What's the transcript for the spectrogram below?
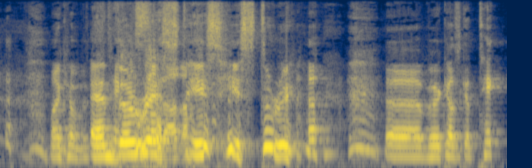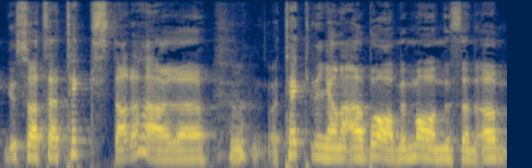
Man kan And the rest det. is history. Eh, Vi kanske ska så att säga texta det här. Uh, teckningarna är bra med manusen. Um,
